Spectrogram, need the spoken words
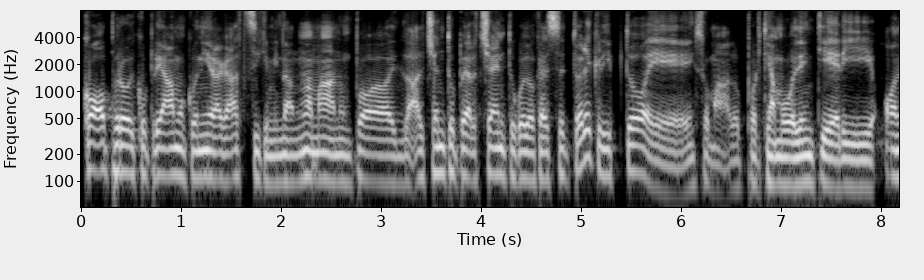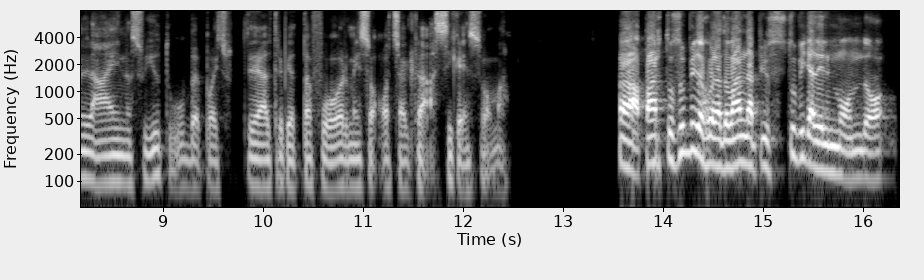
copro e copriamo con i ragazzi che mi danno una mano un po' il, al 100% quello che è il settore cripto e insomma lo portiamo volentieri online su YouTube e poi su tutte le altre piattaforme, social classiche, insomma. Allora, parto subito con la domanda più stupida del mondo.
